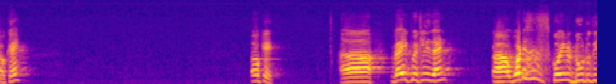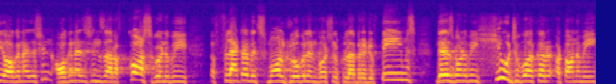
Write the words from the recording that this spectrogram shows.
Okay? Okay. Uh, very quickly then, uh, what is this going to do to the organization? Organizations are, of course, going to be flatter with small global and virtual collaborative teams. There is going to be huge worker autonomy,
